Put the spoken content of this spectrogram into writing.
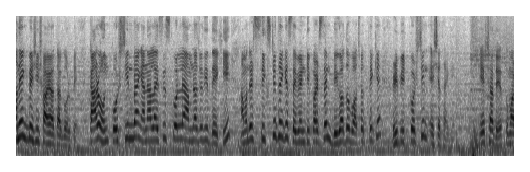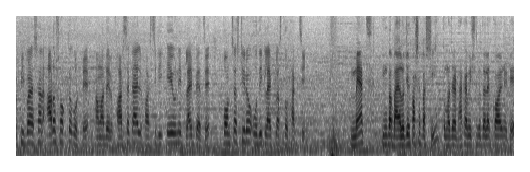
অনেক বেশি সহায়তা করবে। কারণ কোশ্চিন ব্যাংক অ্যানালাইসিস করলে আমরা যদি দেখি, আমাদের সিক্সটি থেকে সেভেন্টি পার্সেন্ট বিগত বছর থেকে রিপিট কোশ্চিন এসে থাকে। এর সাথে তোমার প্রিপারেশন আরও শক্ত করতে আমাদের versatile varsity A unit live ব্যাচে পঞ্চাশটিরও অধিক লাইভ ক্লাস তো থাকছেই। ম্যাথ কিংবা বায়োলজির পাশাপাশি তোমরা যারা ঢাকা বিশ্ববিদ্যালয় ক ইউনিটে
